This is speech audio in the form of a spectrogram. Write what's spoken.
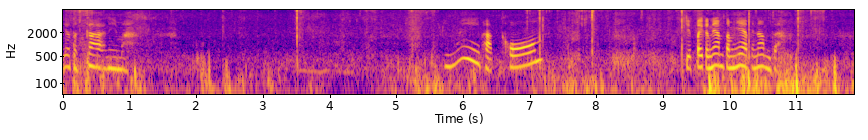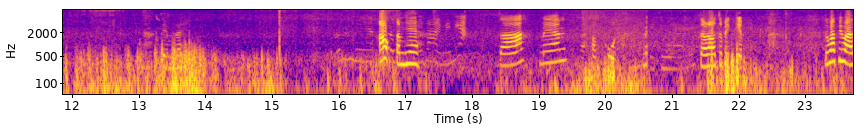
เอาตะกร้านี่มาอุ้ยผักโคมเก็บไปกันแนมตำแย่ไปน้ำจ้ะ เต็มเลย เอ้าตำแย่ได้ไหมเนี่ยจ้าแมนผักกูดแต่เราจะไปเก็บ หรือว่าพี่วัด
